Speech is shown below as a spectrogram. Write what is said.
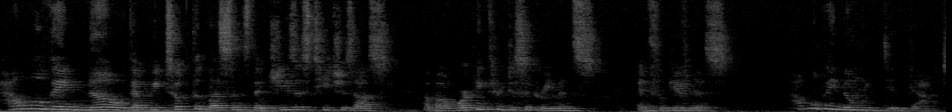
How will they know that we took the lessons that Jesus teaches us about working through disagreements and forgiveness? How will they know we did that?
